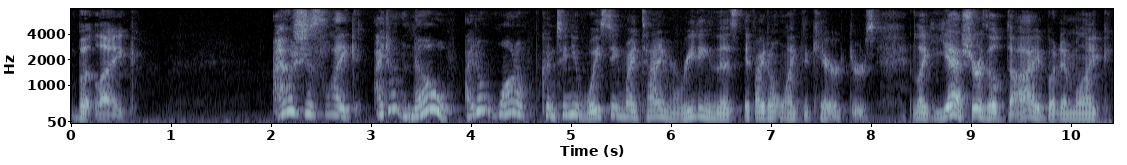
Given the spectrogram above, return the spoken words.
But like I was just like, I don't know. I don't want to continue wasting my time reading this if I don't like the characters. Like, yeah, sure they'll die, but I'm like,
